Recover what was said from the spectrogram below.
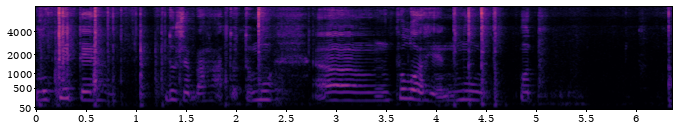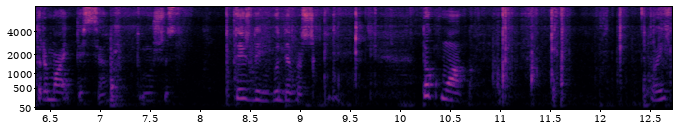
лупити дуже багато. Тому е, пологи, ну, от тримайтеся, тому що тиждень буде важкий. Токмак. Ой.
